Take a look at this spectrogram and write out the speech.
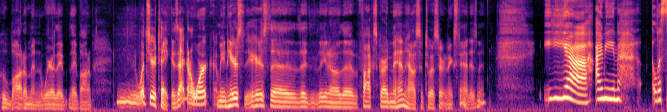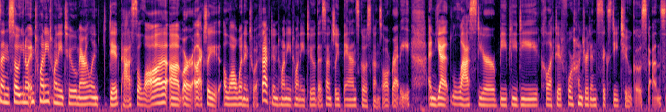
who bought them and where they, they bought them. What's your take? Is that going to work? I mean, here's here's the, the, the you know the fox guarding the hen house to a certain extent, isn't it? Yeah, I mean, listen. So you know, in 2022, Maryland did pass a law, um, or actually, a law went into effect in 2022 that essentially bans ghost guns already. And yet, last year, BPD collected 462 ghost guns,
